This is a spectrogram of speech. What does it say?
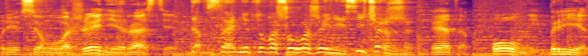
При всем уважении, Расти, Да в задницу ваше уважение, сейчас же! это полный бред.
